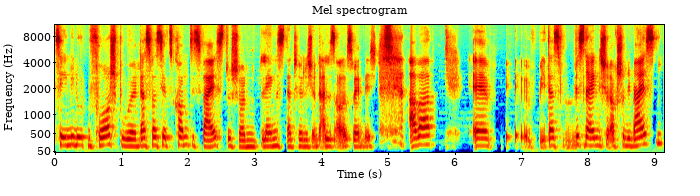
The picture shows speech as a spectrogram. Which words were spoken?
zehn Minuten vorspulen. Das, was jetzt kommt, das weißt du schon längst natürlich und alles auswendig. Aber äh, das wissen eigentlich auch schon die meisten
